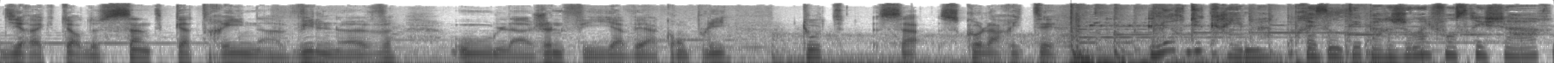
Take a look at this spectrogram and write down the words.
directeur de Sainte-Catherine à Villeneuve, où la jeune fille avait accompli toute sa scolarité. L'heure du crime, présenté par Jean-Alphonse Richard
